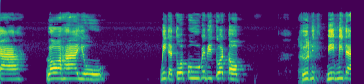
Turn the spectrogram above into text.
กา รอฮาอยู่ มีแต่ตัวปูไม่มีตัวตบ คือมีมีมีแต่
